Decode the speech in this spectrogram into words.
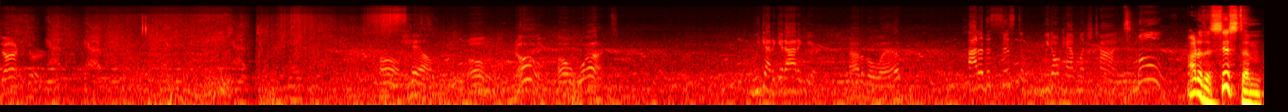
Doctor! Oh, hell. Oh, no! Oh, what? We gotta get out of here. Out of the lab? Out of the system. We don't have much time. Move! Out of the system?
